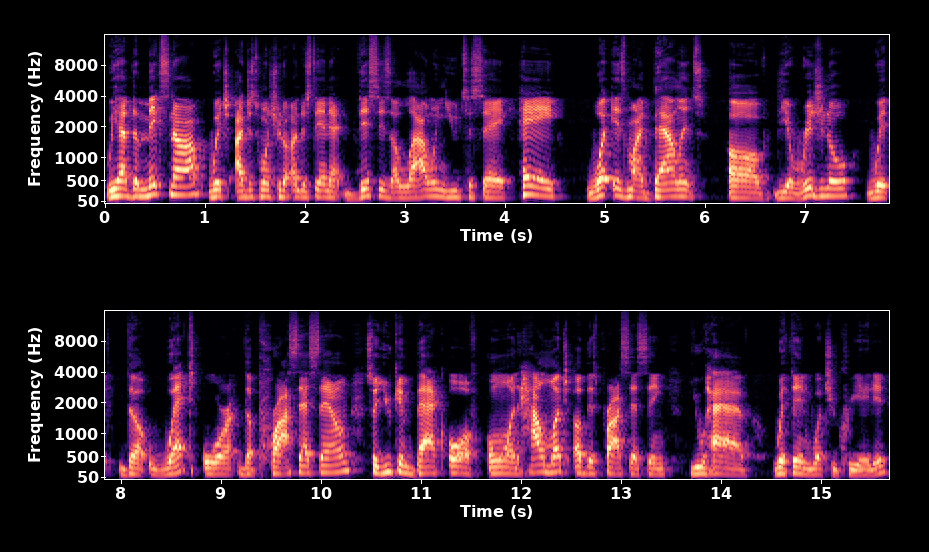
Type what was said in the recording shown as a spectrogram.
We have the mix knob, which I just want you to understand that this is allowing you to say, hey, what is my balance of the original with the wet or the process sound. So you can back off on how much of this processing you have within what you created.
